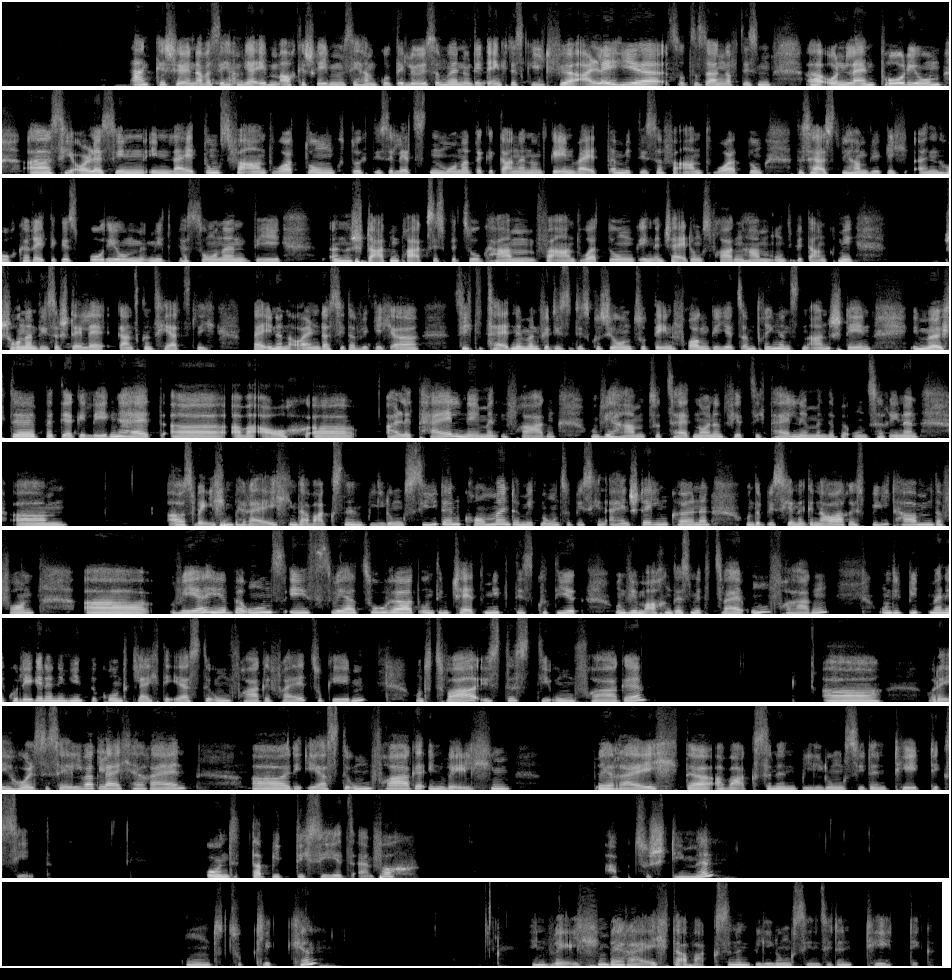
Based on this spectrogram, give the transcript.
Dankeschön, aber Sie haben ja eben auch geschrieben, Sie haben gute Lösungen und ich denke, das gilt für alle hier sozusagen auf diesem äh, Online-Podium. Äh, Sie alle sind in Leitungsverantwortung durch diese letzten Monate gegangen und gehen weiter mit dieser Verantwortung. Das heißt, wir haben wirklich ein hochkarätiges Podium mit Personen, die einen starken Praxisbezug haben, Verantwortung in Entscheidungsfragen haben und ich bedanke mich schon an dieser Stelle ganz, ganz herzlich bei Ihnen allen, dass Sie da wirklich äh, sich die Zeit nehmen für diese Diskussion zu den Fragen, die jetzt am dringendsten anstehen. Ich möchte bei der Gelegenheit äh, aber auch äh, alle Teilnehmenden fragen und wir haben zurzeit 49 Teilnehmende bei uns herinnen. Ähm, aus welchen Bereichen der Erwachsenenbildung Sie denn kommen, damit wir uns ein bisschen einstellen können und ein bisschen ein genaueres Bild haben davon, äh, wer hier bei uns ist, wer zuhört und im Chat mitdiskutiert. Und wir machen das mit zwei Umfragen. Und ich bitte meine Kolleginnen im Hintergrund gleich die erste Umfrage freizugeben. Und zwar ist es die Umfrage, äh, oder ich hole sie selber gleich herein, äh, die erste Umfrage, in welchem Bereich der Erwachsenenbildung Sie denn tätig sind. Und da bitte ich Sie jetzt einfach abzustimmen und zu klicken, in welchem Bereich der Erwachsenenbildung sind Sie denn tätig.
